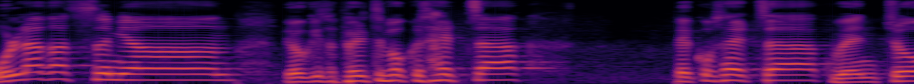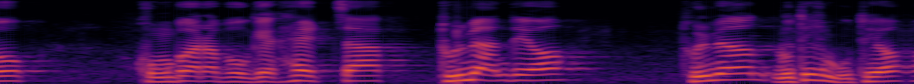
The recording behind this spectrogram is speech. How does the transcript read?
올라갔으면 여기서 벨트 버클 살짝, 배꼽 살짝, 왼쪽, 공 바라보게 살짝, 돌면 안 돼요. 돌면 로테이션 못 해요.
